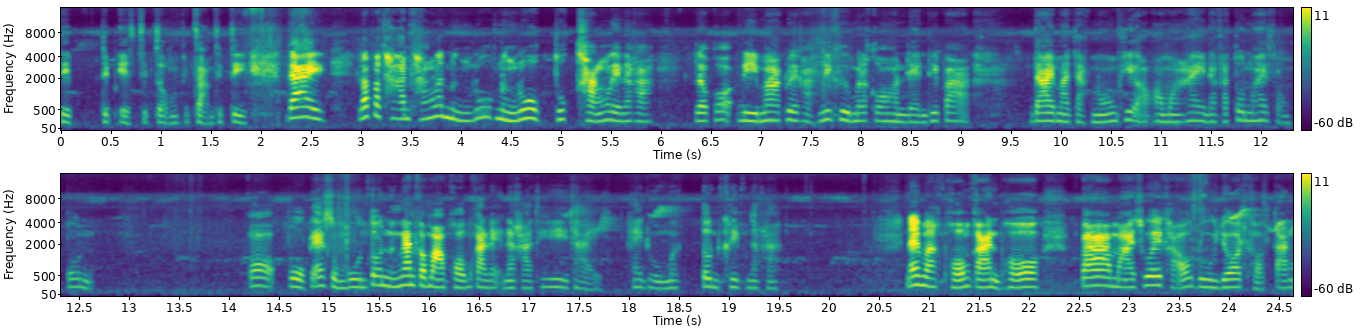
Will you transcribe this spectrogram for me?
สิบสิบเอ็ดสิบสองสิบสามสิบสี่ได้รับประทานครั้งละหนึ่งลูกหนึ่งลูกทุกครั้งเลยนะคะ แล้วก็ดีมากด้วยค่ะ นี่คือมะละกอฮอนแลนที่ป้า ได้มาจากน้องที่เอาเอามาให้นะคะ ต้นมาให้สองต้น ก็ปลูกได้สมบูรณ์ต้นหนึ่งนั่นก็มาพร้อมกันแหละนะคะ ที่ถ่ายให้ดูเมื่อต้นคลิปนะคะ ได้มาพร้อมกันพอป้ามาช่วยเขาดูยอดเขาตั้ง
